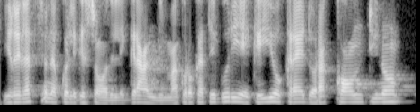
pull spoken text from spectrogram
in relazione a quelle che sono delle grandi macrocategorie che io credo raccontino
